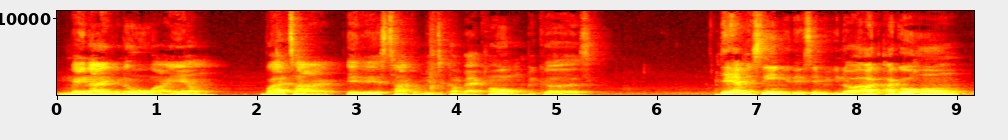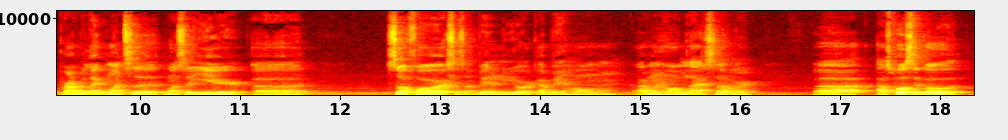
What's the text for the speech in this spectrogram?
may not even know who I am by the time it is time for me to come back home because they haven't seen me. They see me, you know, I, I go home probably like once a once a year. Uh, so far since I've been in New York, I've been home. I went home last summer. Uh, I was supposed to go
